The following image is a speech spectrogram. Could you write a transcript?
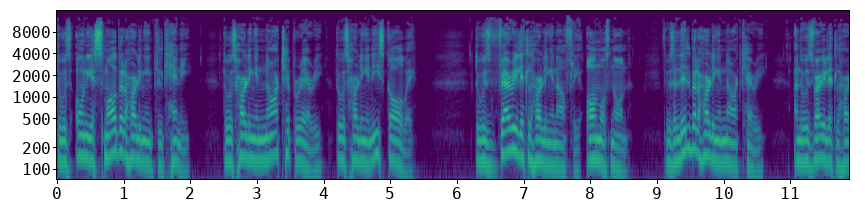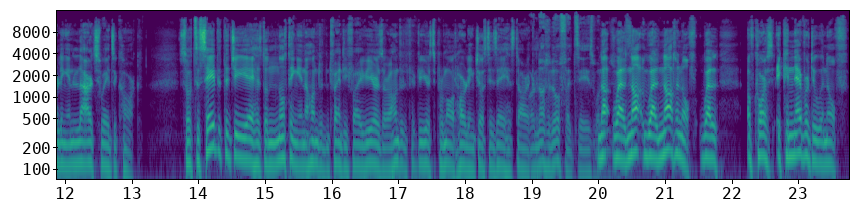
there was only a small bit of hurling in Kilkenny, there was hurling in North Tipperary, there was hurling in East Galway, there was very little hurling in Offaly, almost none. There was a little bit of hurling in North Kerry, and there was very little hurling in large swathes of Cork. So to say that the GAA has done nothing in 125 years or 150 years to promote hurling just is ahistorical. Or not enough, I'd say, is what. Not well, not well, not enough. Well, of course, it can never do enough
